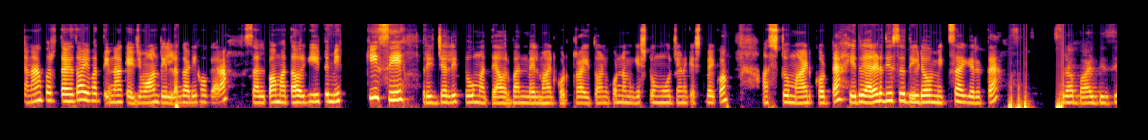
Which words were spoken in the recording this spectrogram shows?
ಚೆನ್ನಾಗಿ ಬರ್ತಾ ಇದ್ದೋ ಇವತ್ತು ತಿನ್ನಕ್ಕೆ ಯಜಮಾನ್ರು ಇಲ್ಲ. ಗಾಡಿ ಹೋಗ್ಯಾರ. ಸ್ವಲ್ಪ ಮತ್ತು ಅವ್ರಿಗೆ ಇಟ್ಟು ಮಿಕ್ಕಿಸಿ ಫ್ರಿಜ್ಜಲ್ಲಿ ಇಟ್ಟು ಮತ್ತೆ ಅವ್ರು ಬಂದ್ಮೇಲೆ ಮಾಡಿಕೊಟ್ರೆ ಆಯಿತು ಅನ್ಕೊಂಡು ನಮ್ಗೆ ಎಷ್ಟು ಮೂರು ಜನಕ್ಕೆ ಎಷ್ಟು ಬೇಕೋ ಅಷ್ಟು ಮಾಡಿಕೊಟ್ಟೆ. ಇದು ಎರಡು ದಿವಸದ ವಿಡಿಯೋ ಮಿಕ್ಸ್ ಆಗಿರುತ್ತೆ. ಪೂರ ಭಾಳ ಬ್ಯುಸಿ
